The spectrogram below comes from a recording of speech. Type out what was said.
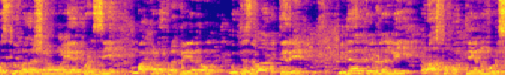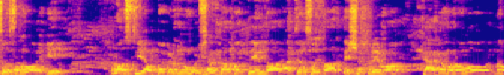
ವಸ್ತು ಪ್ರದರ್ಶನವನ್ನು ಏರ್ಪಡಿಸಿ ಮಕ್ಕಳ ಪ್ರಕ್ರಿಯೆಯನ್ನು ಗುರುತಿಸಲಾಗುತ್ತಿದೆ. ವಿದ್ಯಾರ್ಥಿಗಳಲ್ಲಿ ರಾಷ್ಟ್ರಭಕ್ತಿಯನ್ನು ಮೂಡಿಸುವ ಸಲುವಾಗಿ ರಾಷ್ಟ್ರೀಯ ಹಬ್ಬಗಳನ್ನು ಶ್ರದ್ಧಾಭಕ್ತಿಯಿಂದ ಆಚರಿಸುತ್ತಾ ದೇಶಪ್ರೇಮ, ತ್ಯಾಗ ಮನೋಭಾವವನ್ನು,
